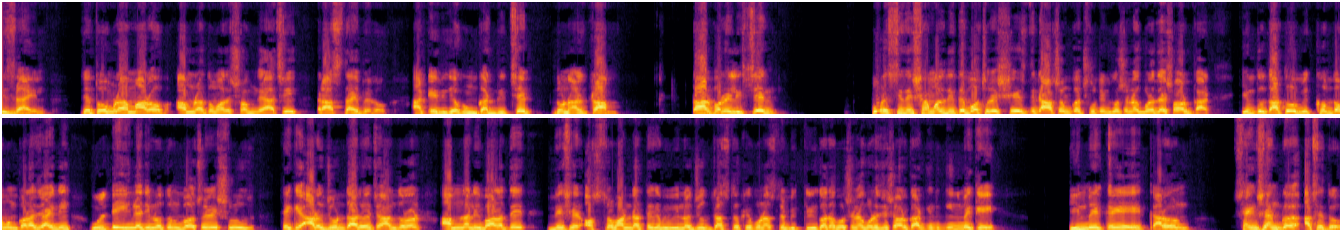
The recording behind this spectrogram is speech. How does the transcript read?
ইসরায়েল, যে তোমরা মারো, আমরা তোমাদের সঙ্গে আছি, রাস্তায় বেরো। আর এদিকে হুঙ্কার দিচ্ছেন ডোনাল্ড ট্রাম্প। তারপরে লিখছেন, পরিস্থিতি সামাল দিতে বছরের শেষ দিনে আশঙ্কা ছুটির ঘোষণা করে দেয় সরকার। কিন্তু তাতেও বিক্ষোভ দমন করা যায়নি। উল্টে ইংরেজি নতুন বছরের শুরু থেকে আরও জোরদার হয়েছে আন্দোলন। আমদানি বাড়াতে দেশের অস্ত্র ভান্ডার থেকে বিভিন্ন যুদ্ধাস্ত্র, ক্ষেপণাস্ত্র বিক্রির কথা ঘোষণা করেছে সরকার। কিন্তু কিনবে কে? কিনবে কে? কারণ স্যাংশন আছে তো।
